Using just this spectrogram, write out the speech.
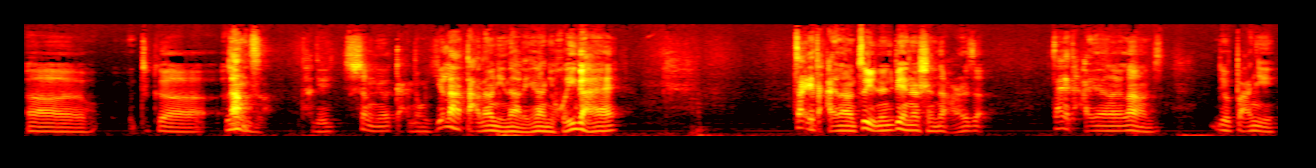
呃这个浪子，他就圣灵的感动一浪打到你那里，让你悔改。再打一浪，罪人就变成神的儿子；再打一浪，就把你。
